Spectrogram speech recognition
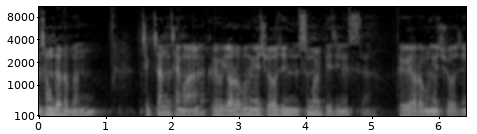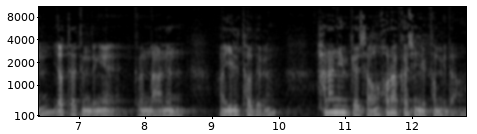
성도 여러분, 직장 생활, 그리고 여러분에게 주어진 small business, 그리고 여러분에게 주어진 여타 등등의 그런 많은 일터들, 하나님께서 허락하신 일터입니다.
